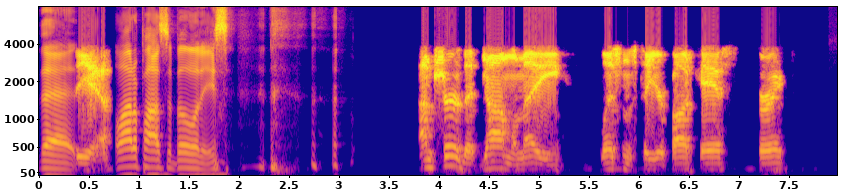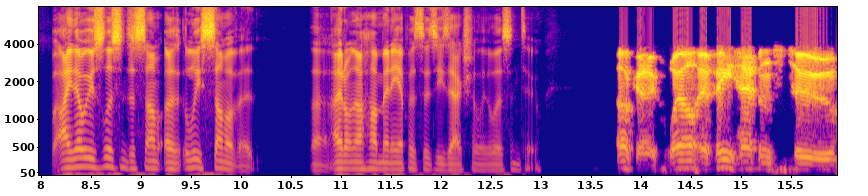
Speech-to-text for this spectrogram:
that Yeah. a lot of possibilities. I'm sure that John LeMay listens to your podcast, correct? I know he's listened to some, uh, at least some of it. Uh, I don't know how many episodes he's actually listened to. Okay. Well, if he happens to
